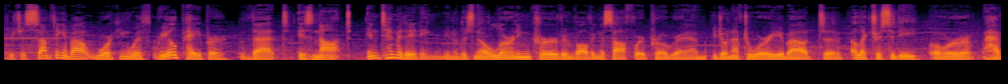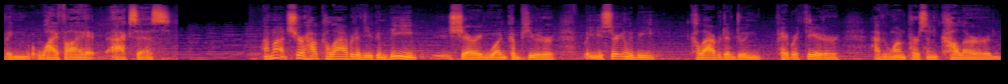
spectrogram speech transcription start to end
There's just something about working with real paper that is not intimidating. You know, there's no learning curve involving a software program. You don't have to worry about uh, electricity or having Wi-Fi access. I'm not sure how collaborative you can be sharing one computer, but you certainly be collaborative doing paper theater, having one person color and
